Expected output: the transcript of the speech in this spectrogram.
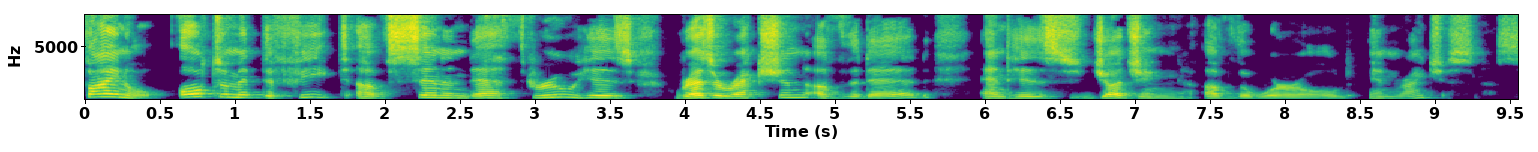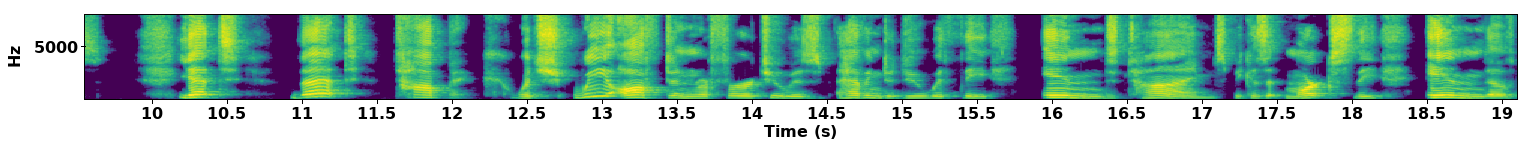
final, ultimate defeat of sin and death through his resurrection of the dead and his judging of the world in righteousness. Yet, that topic, which we often refer to as having to do with the end times because it marks the end of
